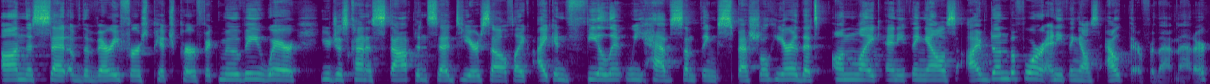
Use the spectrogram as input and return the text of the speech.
on the set of the very first Pitch Perfect movie where you just kind of stopped and said to yourself, like, I can feel it. We have something special here that's unlike anything else I've done before or anything else out there for that matter?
